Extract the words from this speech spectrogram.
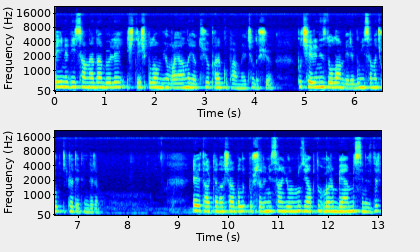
Ve yine de insanlardan böyle işte iş bulamıyorum ayağına yatıyor para koparmaya çalışıyor. Bu çevrenizde olan biri. Bu insana çok dikkat edin derim. Evet arkadaşlar balık burçları Nisan yorumunuzu yaptım. Umarım beğenmişsinizdir.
